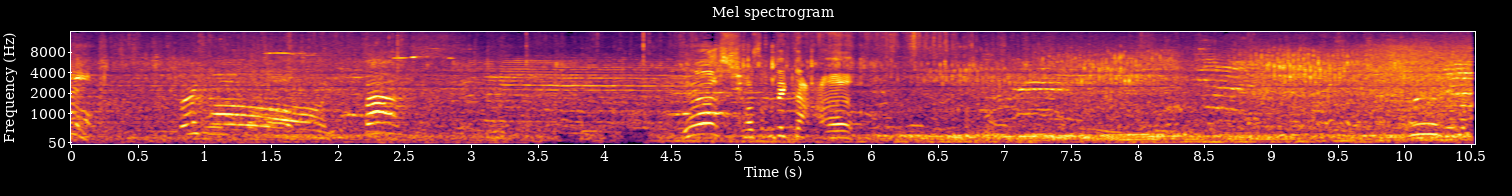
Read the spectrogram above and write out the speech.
ーい。バイバーイ。いっぱい。よし、補足できた。 하는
